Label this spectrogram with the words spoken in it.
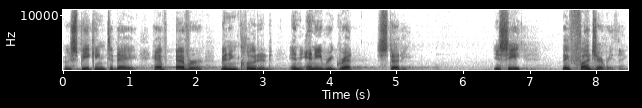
who's speaking today have ever been included in any regret study. You see, they fudge everything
